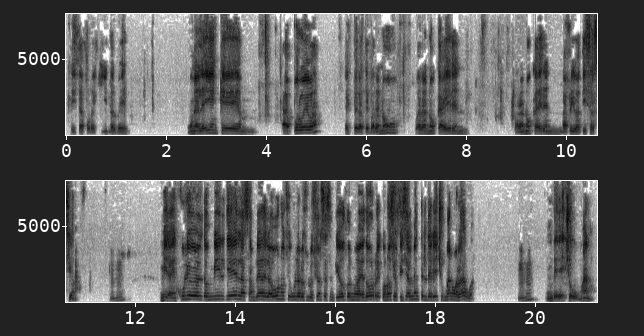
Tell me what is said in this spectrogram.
escrita por aquí tal vez, una ley en que mm, aprueba, espérate, para no, para no caer en, para no caer en la privatización. Mira, en julio del 2010 la Asamblea de la ONU, según la resolución 62292, reconoce oficialmente el derecho humano al agua. Un derecho humano.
